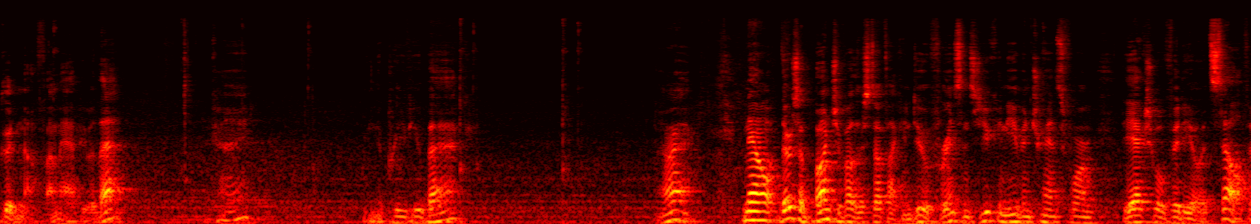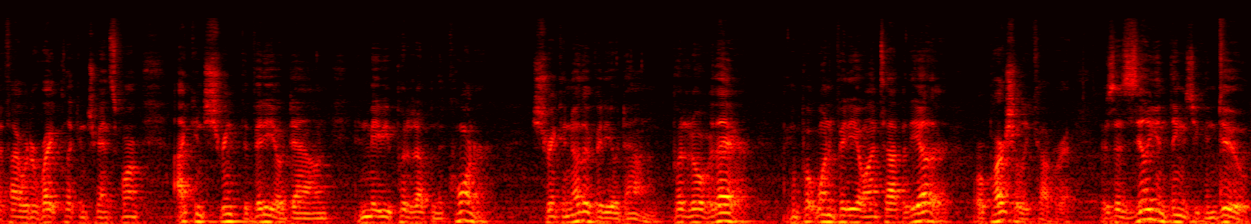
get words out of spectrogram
good enough. I'm happy with that. Okay. Bring the preview back. All right. Now, there's a bunch of other stuff I can do. For instance, you can even transform the actual video itself. If I were to right click and transform, I can shrink the video down and maybe put it up in the corner. Shrink another video down, put it over there. I can put one video on top of the other or partially cover it. There's a zillion things you can do.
